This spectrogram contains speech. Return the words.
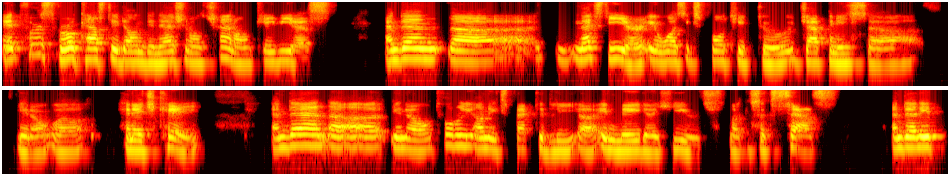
It first broadcasted on the national channel KBS, and then next year it was exported to Japanese, you know, NHK, And then, uh, you know, totally unexpectedly, uh, it made a huge like success. And then it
